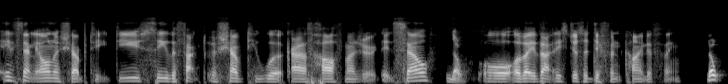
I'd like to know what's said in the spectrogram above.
Incidentally, on a Ushabti, do you see the fact of Ushabti work as hearth magic itself? No. Or are they that is just a different kind of thing? Nope.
